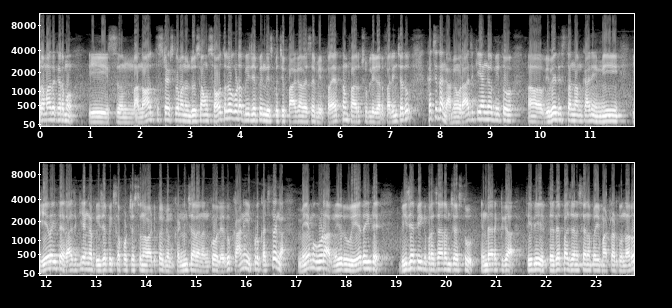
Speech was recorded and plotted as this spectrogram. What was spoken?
ప్రమాదకరమో ఈ నార్త్ స్టేట్స్లో మనం చూసాం సౌత్లో కూడా బీజేపీని తీసుకొచ్చి పాగా వేసే మీ ప్రయత్నం ఫారూక్ షుబ్లీ గారు ఫలించదు. ఖచ్చితంగా మేము రాజకీయంగా మీతో విభేదిస్తున్నాం కానీ మీ ఏవైతే రాజకీయంగా బీజేపీకి సపోర్ట్ చేస్తున్న వాటిపై మేము ఖండించాలని అనుకోలేదు. కానీ ఇప్పుడు ఖచ్చితంగా మేము కూడా మీరు ఏదైతే బీజేపీకి ప్రచారం చేస్తూ ఇండైరెక్ట్గా తిది తెదేపా జనసేనపై మాట్లాడుతున్నారో.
